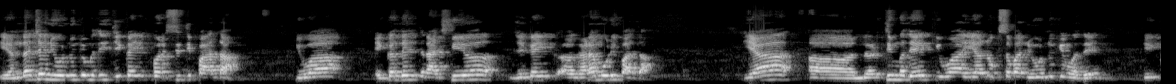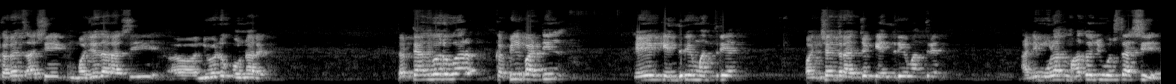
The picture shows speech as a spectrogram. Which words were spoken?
यंदाच्या निवडणुकीमध्ये जी काही परिस्थिती पाहता किंवा एकंदरीत राजकीय जे काही घडामोडी पाहता या लढतीमध्ये किंवा या लोकसभा निवडणुकीमध्ये ही खरंच अशी एक मजेदार अशी निवडणूक होणार आहे. तर त्याचबरोबर कपिल पाटील हे केंद्रीय मंत्री आहेत पंचायत राज्य केंद्रीय मंत्री आहेत. आणि मुळात महत्वाची गोष्ट अशी आहे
